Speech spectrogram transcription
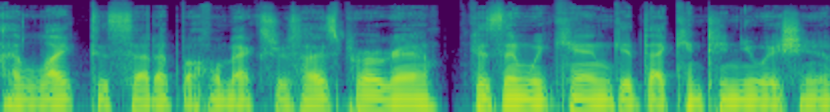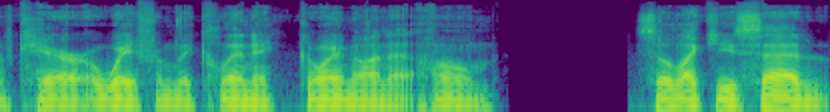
I like to set up a home exercise program because then we can get that continuation of care away from the clinic going on at home. So, like you said,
